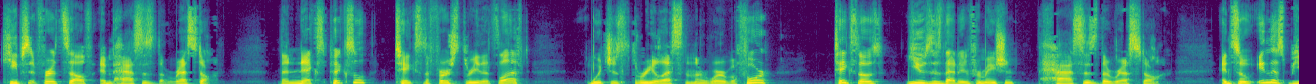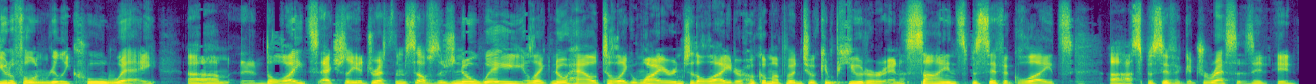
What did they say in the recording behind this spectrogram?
keeps it for itself, and passes the rest on. The next pixel takes the first three that's left, which is three less than there were before, takes those, uses that information, passes the rest on. And so, in this beautiful and really cool way, um, the lights actually address themselves. There's no way, like, know how to like wire into the light or hook them up into a computer and assign specific lights, uh, specific addresses. It it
